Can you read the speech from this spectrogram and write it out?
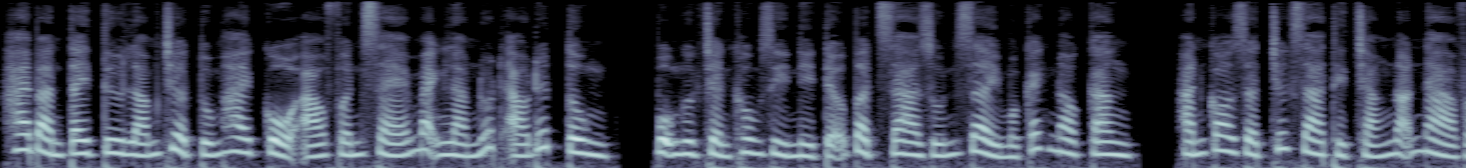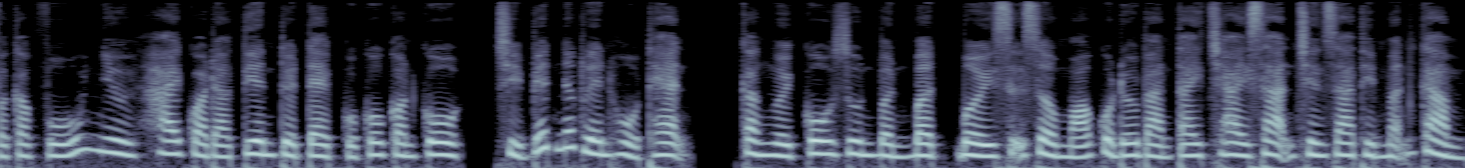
Hai bàn tay tư lắm trượt túm hai cổ áo phấn xé mạnh làm nút áo đứt tung bộ ngực trần không gì nịt đỡ bật ra rún rẩy một cách no căng hắn co giật trước da thịt trắng nõn nà và cặp vú như hai quả đào tiên tuyệt đẹp của cô còn cô, chỉ biết nức lên hổ thẹn. Cả người cô run bần bật bởi sự sờ mó của đôi bàn tay chai sạn trên da thịt mẫn cảm.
